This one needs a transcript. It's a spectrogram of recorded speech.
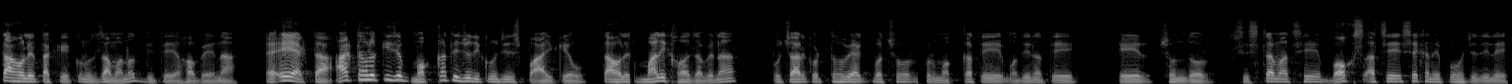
তাহলে তাকে কোনো জামানত দিতে হবে না। এই একটা। আরেকটা হলো কি যে, মক্কাতে যদি কোনো জিনিস পায় কেউ, তাহলে মালিক হওয়া যাবে না। প্রচার করতে হবে এক বছর। মক্কাতে, মদিনাতে এর সুন্দর সিস্টেম আছে, বক্স আছে। সেখানে পৌঁছে দিলে,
